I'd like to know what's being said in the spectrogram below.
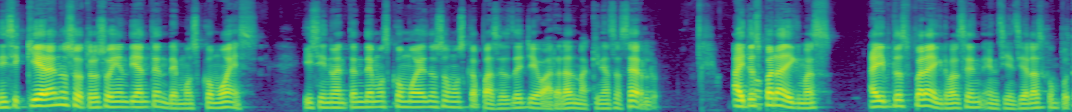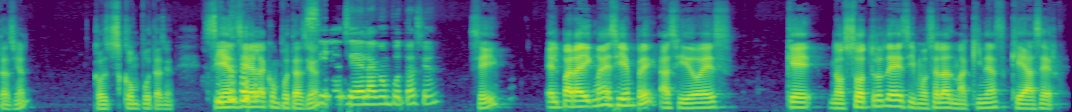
Ni siquiera nosotros hoy en día entendemos cómo es. Y si no entendemos cómo es, no somos capaces de llevar a las máquinas a hacerlo. Hay dos paradigmas, hay dos paradigmas en, ciencia de la computación. computación. Ciencia de la computación. ciencia de la computación. Sí. El paradigma de siempre ha sido es que nosotros le decimos a las máquinas qué hacer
